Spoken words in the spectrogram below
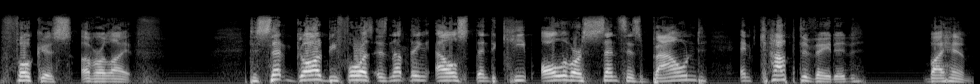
focus of our life. To set God before us is nothing else than to keep all of our senses bound and captivated by Him.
